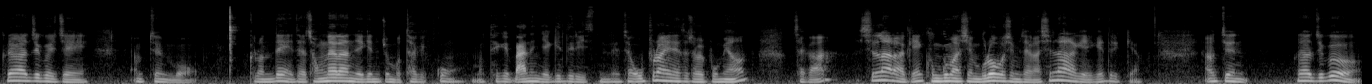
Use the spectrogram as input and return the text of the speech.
그래가지고 이제 아무튼 뭐 그런데 제가 적나라한 얘기는 좀 못하겠고 뭐 되게 많은 얘기들이 있는데 제가 오프라인에서 저를 보면 제가 신랄하게 궁금하시면 물어보시면 제가 신랄하게 얘기해 드릴게요. 아무튼 그래가지고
